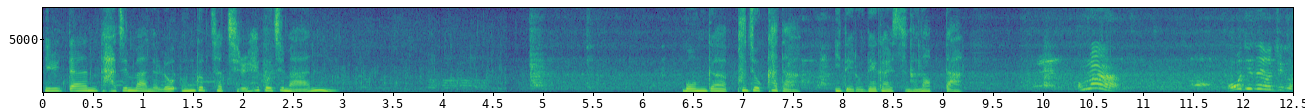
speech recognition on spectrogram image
일단 다진 마늘로 응급처치를 해보지만 뭔가 부족하다. 이대로 내갈 수는 없다. 엄마 어디세요 지금?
